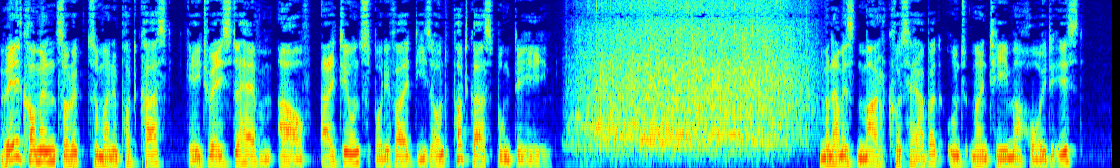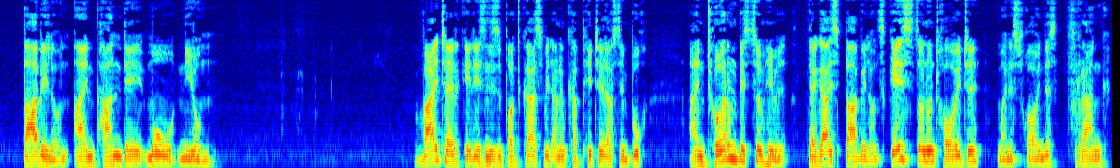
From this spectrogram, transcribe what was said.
Willkommen zurück zu meinem Podcast Gateways to Heaven auf iTunes, Spotify, Deezer und Podcast.de. Mein Name ist Markus Herbert und mein Thema heute ist Babylon, ein Pandemonium. Weiter geht es in diesem Podcast mit einem Kapitel aus dem Buch Ein Turm bis zum Himmel, der Geist Babylons, gestern und heute meines Freundes Frank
